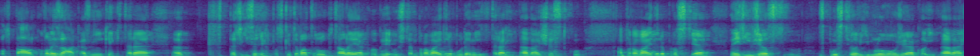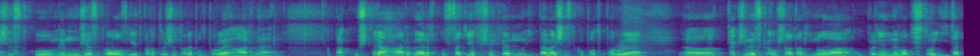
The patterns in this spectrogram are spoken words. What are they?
odpálkovali zákazníky, které, uh, kteří se těch poskytovatelů ptali, jako kdy už ten provider bude mít teda IPv6. A provider prostě nejdřív že spustil výmluvu, že jako IPv6 nemůže zprovoznit, protože to nepodporuje hardware. Pak už teda hardware v podstatě všechen IPv6 podporuje, eh, takže dneska už ta výmluva úplně neobstojí, tak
